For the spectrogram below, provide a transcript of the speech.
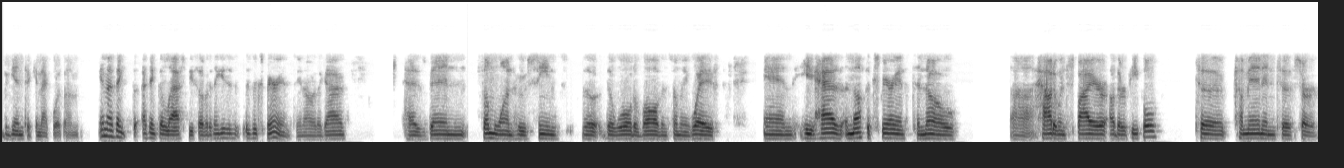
begin to connect with him. And I think I think the last piece of it, I think is his experience. You know, the guy has been someone who's seen the the world evolve in so many ways, and he has enough experience to know uh, how to inspire other people to come in and to serve.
